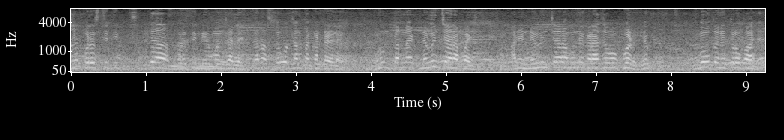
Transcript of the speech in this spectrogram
जी परिस्थिती सध्या परिस्थिती निर्माण झाली आहे त्याला सर्व जनता कंटाळली आहे. म्हणून त्यांना एक नवीन चेहरा पाहिजे. आणि नवीन चेहरा म्हणून एक राजेभाऊ फड हे उगवतं नेतृत्व आहे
